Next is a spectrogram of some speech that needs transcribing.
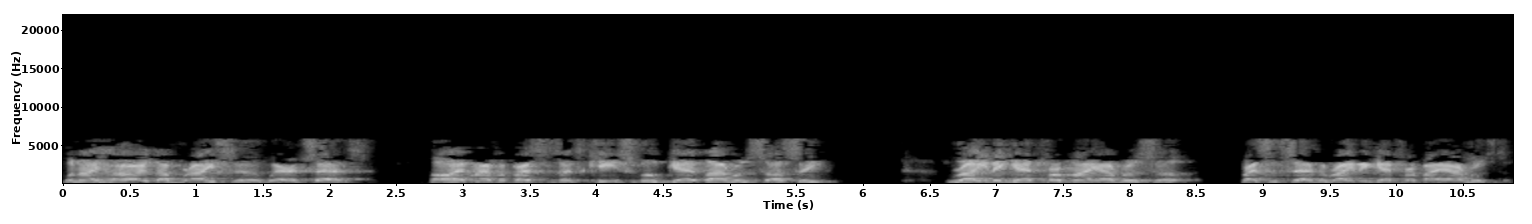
When I heard a brisa where it says, "Oh, if a person says kisvu get la rusasi," a get from my arusa. Person said, a get from my arusa.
